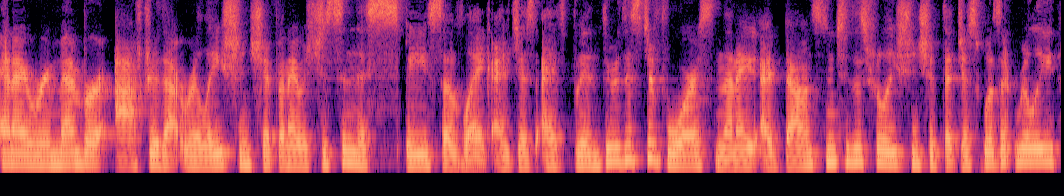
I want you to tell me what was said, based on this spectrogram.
And I remember after that relationship, and I was just in this space of like, I just, I've been through this divorce and then I, I bounced into this relationship that just wasn't really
